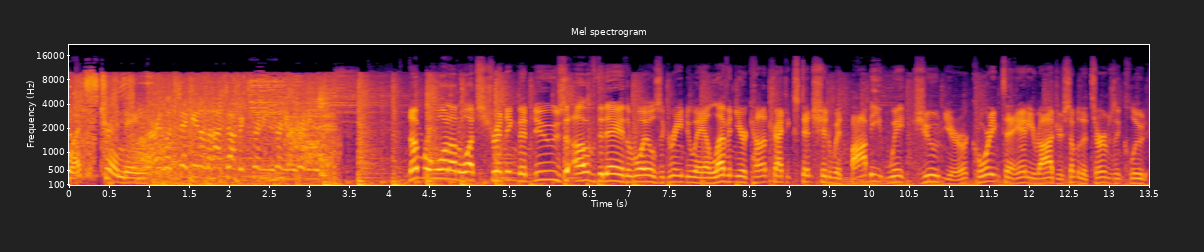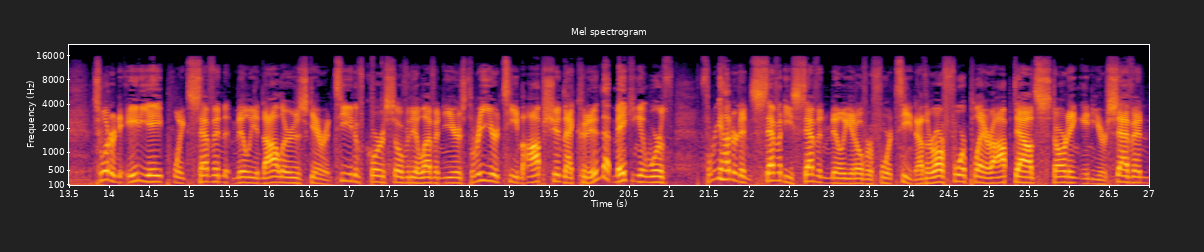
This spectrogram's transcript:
What's trending? All right, let's check in on the hot topics trending, trending, trending. Number one on what's trending, the news of the day. The Royals agreeing to a 11-year contract extension with Bobby Witt Jr. According to Annie Rogers, some of the terms include $288.7 million guaranteed, of course, over the 11 years. Three-year team option that could end up making it worth 377 million over 14. Now there are four-player opt-outs starting in year seven,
